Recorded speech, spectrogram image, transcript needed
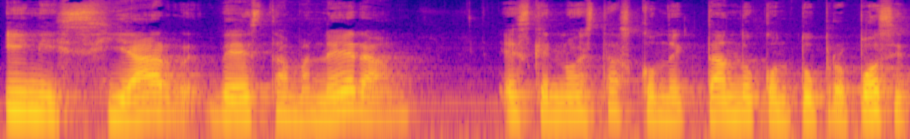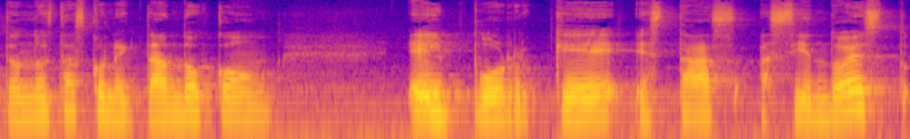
iniciar de esta manera, es que no estás conectando con tu propósito, no estás conectando con el por qué estás haciendo esto.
